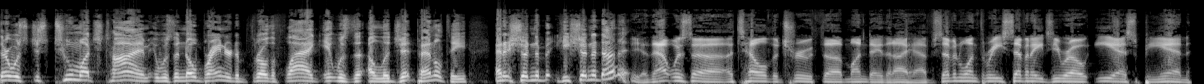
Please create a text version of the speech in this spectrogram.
there was just too much time. It was a no brainer to throw the flag. It was a legit penalty, and it shouldn't have. Been, he shouldn't have done it. Yeah, that was a, a tell the truth uh, Monday that I have seven one three seven eight zero ESPN.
